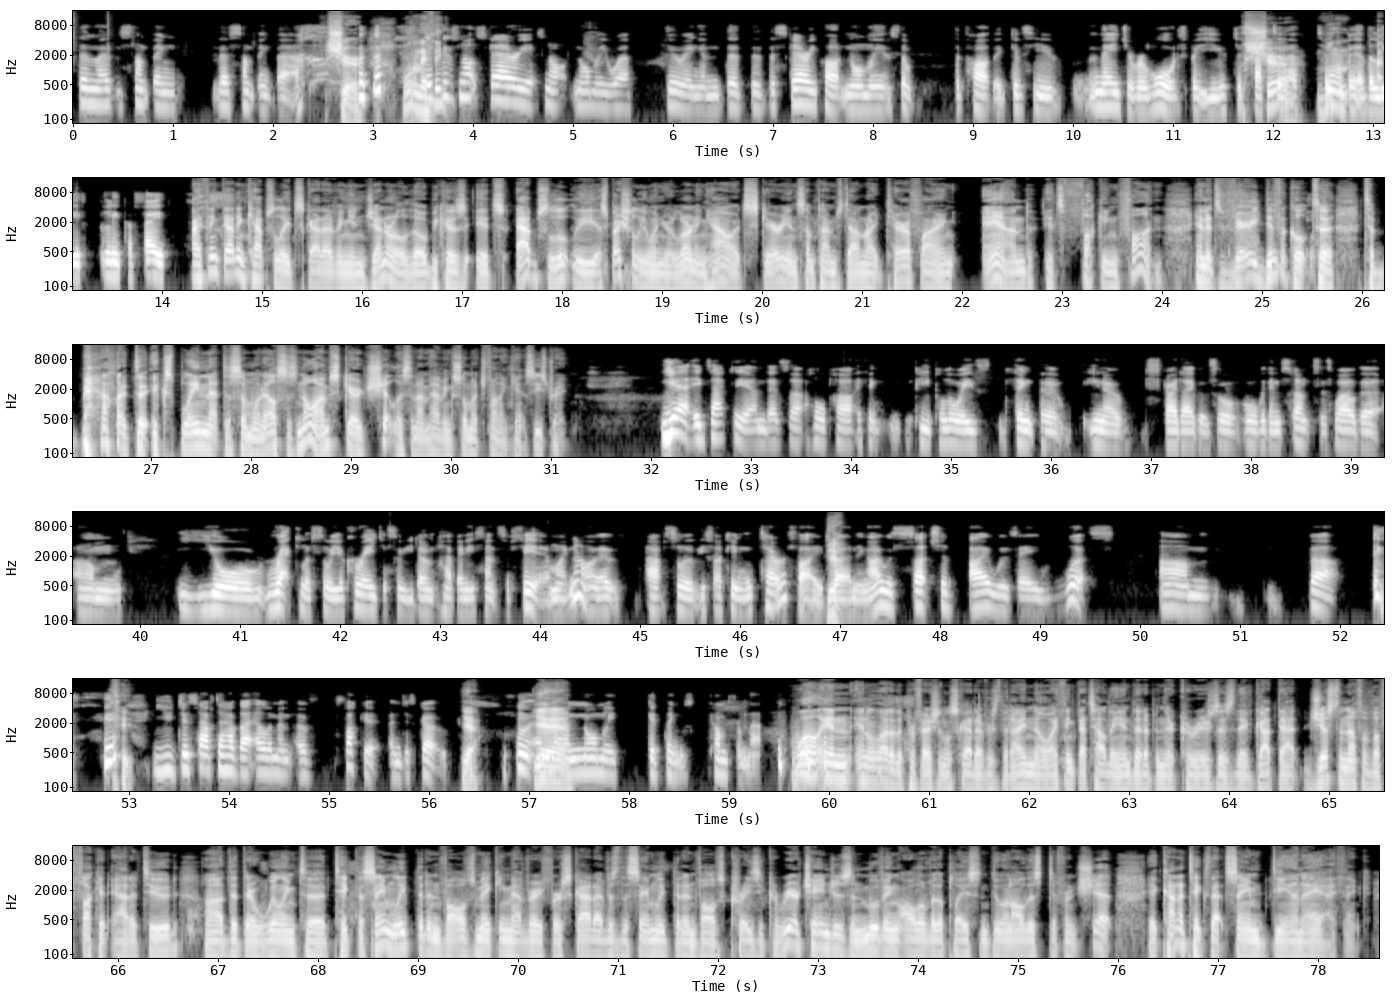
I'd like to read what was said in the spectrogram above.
then there's something there's something there. sure. Well, and I if think it's not scary, it's not normally worth doing. And the, the, the scary part normally is the the part that gives you major rewards, but you just have Sure. to take Well, a bit of a leap, leap of faith. I think that encapsulates skydiving in general, though, because it's absolutely, especially when you're learning how, it's scary and sometimes downright terrifying. And it's fucking fun, and it's very difficult to to to explain that to someone else. Is no, I'm scared shitless, and I'm having so much fun I can't see straight. Yeah, exactly. And there's that whole part. I think people always think that you know skydivers or, or within stunts as well that um, you're reckless or you're courageous or you don't have any sense of fear. I'm like, no, I was absolutely fucking terrified Yeah. learning. I was such a, I was a wuss. Um, but you just have to have that element of fuck it and just go. Yeah. and, Yeah. and normally good things come from that. Well, and and a lot of the professional skydivers that I know, I think that's how they ended up in their careers. Is they've got that just enough of a fuck it attitude uh, that they're willing to take the same leap that involves making that very first skydive is the same leap that involves crazy career changes and moving all over the place and doing all this different shit. It kind of takes that same DNA, I think.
